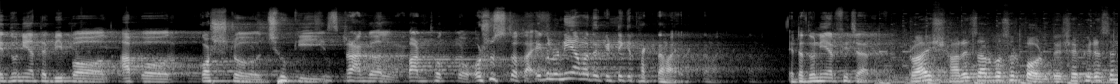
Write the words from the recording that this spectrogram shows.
এই দুনিয়াতে বিপদ, আপদ, কষ্ট, ঝুঁকি স্ট্রাগল বার্ধক্য অসুস্থতা, এগুলো নিয়ে আমাদেরকে টিকে থাকতে হয়। এটা দুনিয়ার ফিচার প্রায় সাড়ে চার বছর পর দেশে ফিরেছেন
